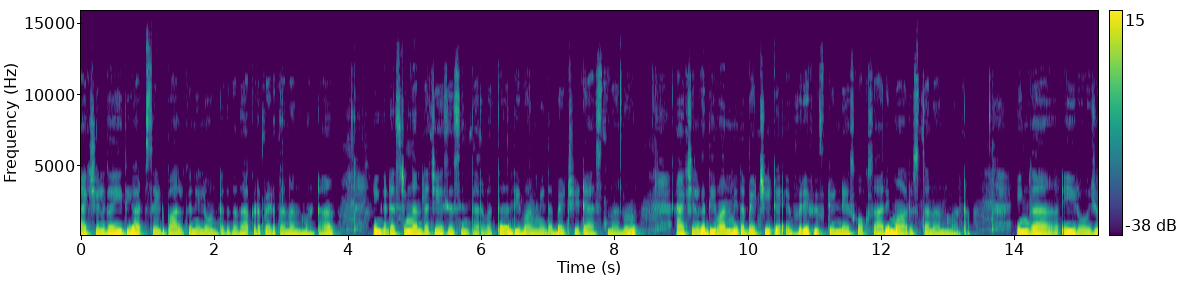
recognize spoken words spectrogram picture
యాక్చువల్గా ఇది అటు సైడ్ బాల్కనీలో ఉంటుంది కదా అక్కడ పెడతానమాట ఇంకా డస్టింగ్ అంతా చేసేసిన తర్వాత దివాన్ మీద బెడ్షీట్ వేస్తున్నాను. యాక్చువల్గా దివాన్ మీద బెడ్షీట్ ఎవ్రీ ఫిఫ్టీన్ డేస్కి ఒకసారి మారుస్తాను అనమాట ఇంకా ఈరోజు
